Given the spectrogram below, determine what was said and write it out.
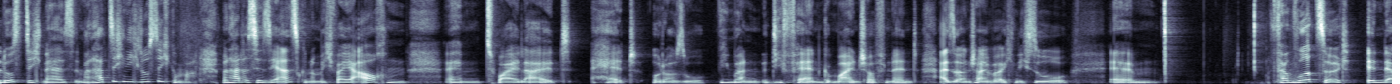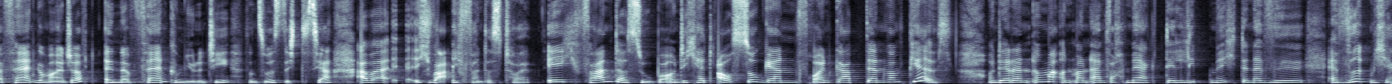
lustig, naja, man hat sich nicht lustig gemacht. Man hat es ja sehr ernst genommen. Ich war ja auch ein ähm, Twilight Head oder so, wie man die Fangemeinschaft nennt. Also anscheinend war ich nicht so ähm, verwurzelt in der Fangemeinschaft, in der Fan-Community, sonst wüsste ich das ja. Aber ich war, ich fand das toll. Ich fand das super und ich hätte auch so gern einen Freund gehabt, der ein Vampir ist. Und der dann immer, und man einfach merkt, der liebt mich, denn er will, er wird mich ja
